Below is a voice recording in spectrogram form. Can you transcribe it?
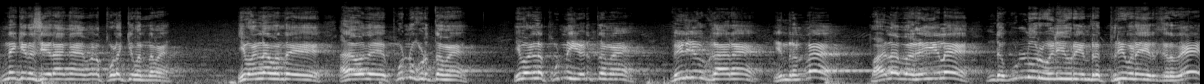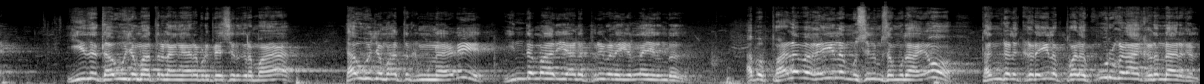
இன்னைக்கு என்ன செய்கிறாங்க இவனை புழைக்க வந்தவன். இவன்லாம் வந்து அதாவது பொண்ணு கொடுத்தவன் இவன்லாம் பொண்ணு எடுத்தவன் வெளியூர்காரன் என்றெல்லாம் பல வகையில் இந்த உள்ளூர் வெளியூர் என்ற பிரிவினை இருக்கிறதே. இது தவுஜ மாத்திரம் நாங்கள் யாரும் அப்படி பேசியிருக்கிறோமா? தவுஜ மாத்திரக்கு முன்னாடி இந்த மாதிரியான பிரிவினைகள்லாம் இருந்தது. அப்போ பல வகையில் முஸ்லீம் சமுதாயம் தங்களுக்கு இடையில் பல கூறுகளாக கிடந்தார்கள்.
